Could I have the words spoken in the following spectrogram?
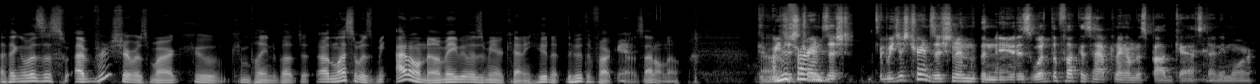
I think it was this. I'm pretty sure it was Mark who complained about. ju- Unless it was me, I don't know. Maybe it was me or Kenny. Who who the fuck Yeah. knows? I don't know. Did we I'm just just trying- transition? Did we just transition into the news? What the fuck is happening on this podcast anymore?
